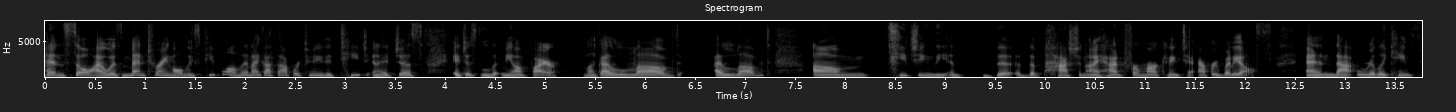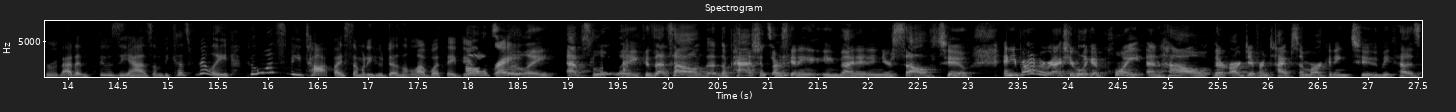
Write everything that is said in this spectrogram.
and so i was mentoring all these people and then i got the opportunity to teach and it just it just lit me on fire like I loved I loved um, teaching the the the passion I had for marketing to everybody else, and that really came through that enthusiasm. Because really, who wants to be taught by somebody who doesn't love what they do? Oh, absolutely, right? absolutely. Because that's how the, the, passion starts getting ignited in yourself too. And you brought up actually a really good point and how there are different types of marketing too. Because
